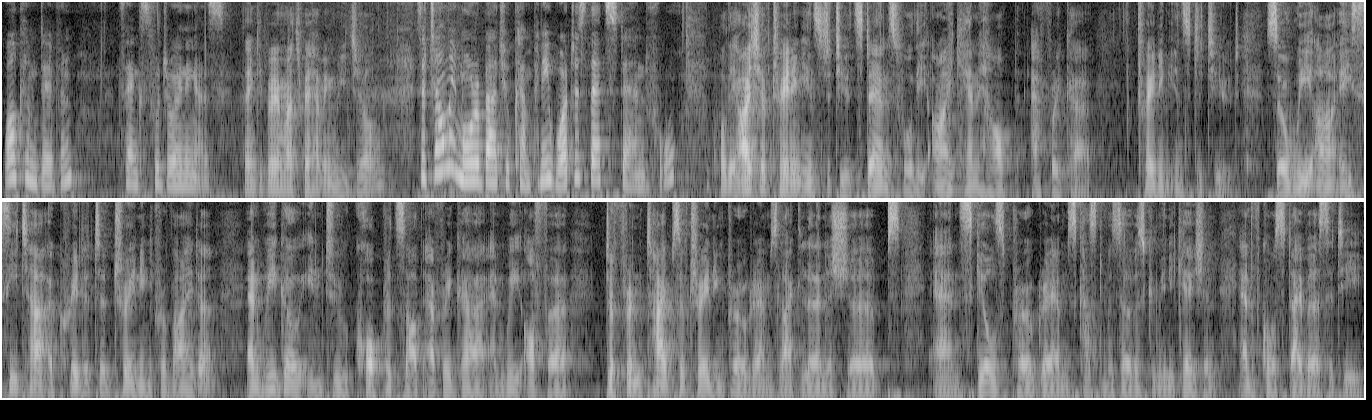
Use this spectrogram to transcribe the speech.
Welcome, Devan. Thanks for joining us. Thank you very much for having me, Jill. So tell me more about your company. What does that stand for? Well, the ICHAF Training Institute stands for the I Can Help Africa Training Institute. So we are a SETA accredited training provider and we go into corporate South Africa and we offer different types of training programs like learnerships and skills programs, customer service communication, and of course diversity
